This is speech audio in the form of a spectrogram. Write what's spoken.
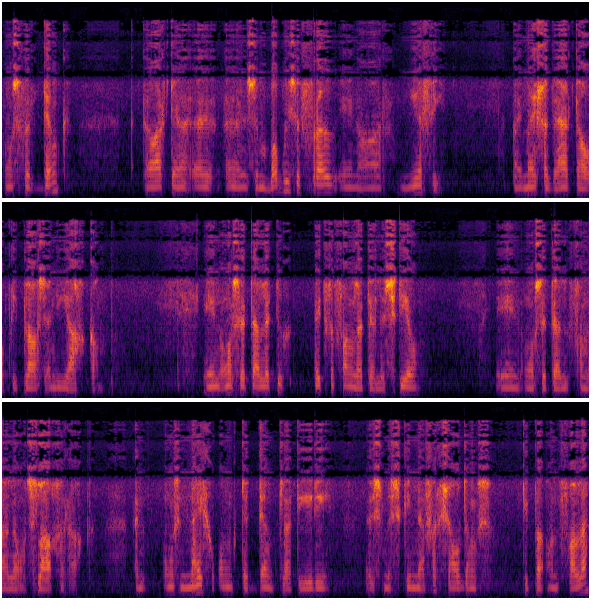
Ons verdink daar 'n Zimbabwese vrou en haar neefie by my gewerk daar op die plaas in die jagkamp. En ons het hulle toe uitgevang dat hulle steel en ons het hulle van hulle ontslaag geraak. En ons neig om te dink dat hierdie is miskien 'n vergeldings tipe aanvalle.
